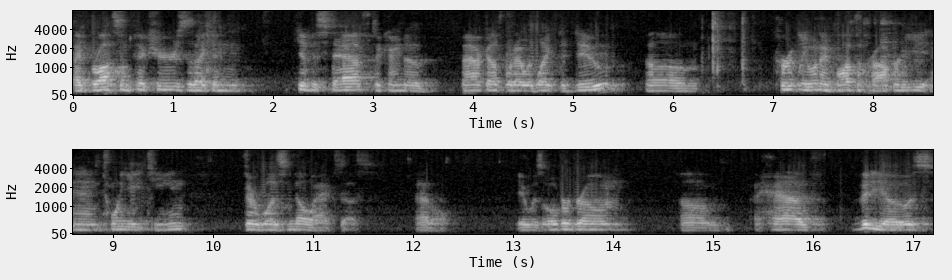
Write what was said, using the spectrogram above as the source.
I brought some pictures that I can give the staff to kind of back up what I would like to do. Um, currently, when I bought the property in 2018, there was no access at all. It was overgrown. Um, I have videos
